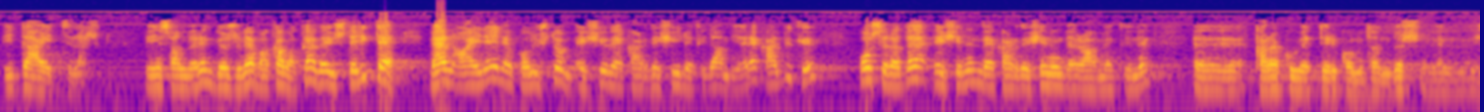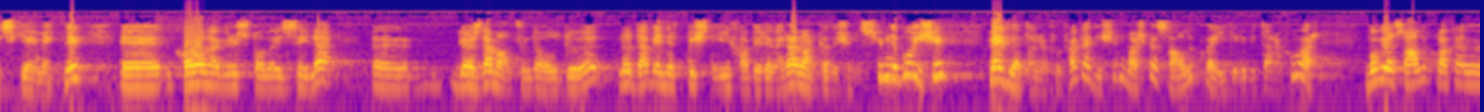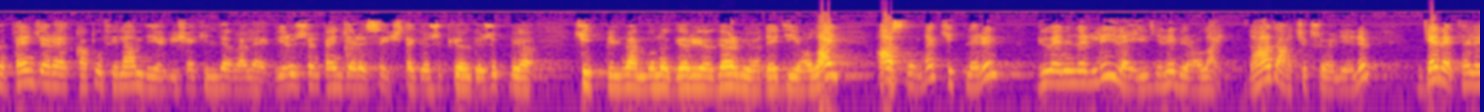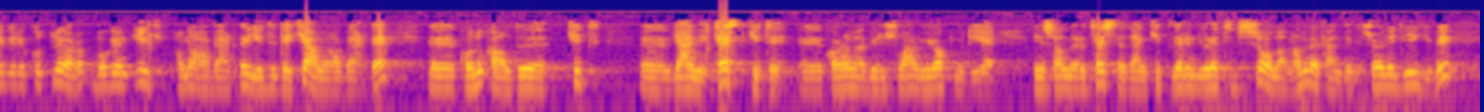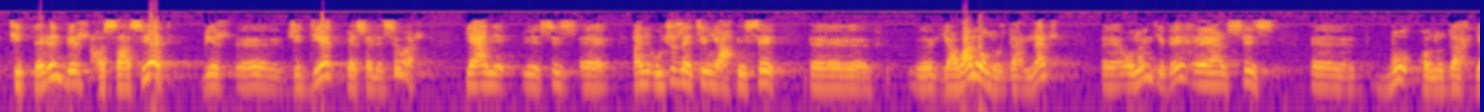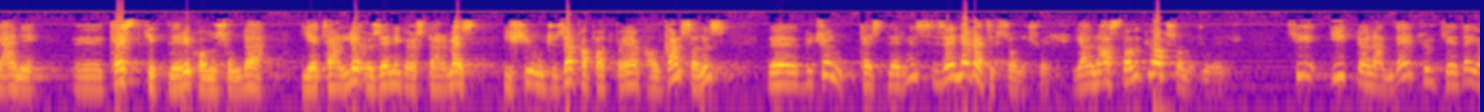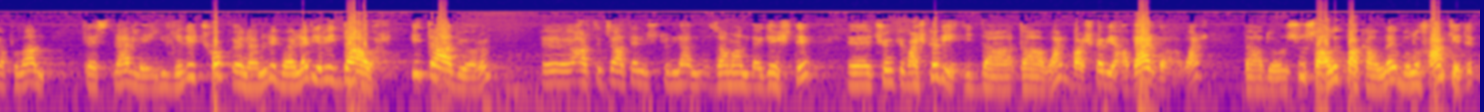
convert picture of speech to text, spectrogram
iddia ettiler. İnsanların gözüne baka baka ve üstelik de ben aileyle konuştum eşi ve kardeşiyle filan diyerek halbuki o sırada eşinin ve kardeşinin de rahmetlinin e, Kara Kuvvetleri Komutanı'dır, e, eski emekli. E, koronavirüs dolayısıyla e, gözlem altında olduğunu da belirtmişti ilk haberi veren arkadaşımız. Şimdi bu işin medya tarafı fakat işin başka sağlıkla ilgili bir tarafı var. Bugün Sağlık Bakanı'nın pencere kapı filan diye bir şekilde böyle virüsün penceresi işte gözüküyor gözükmüyor kit bilmem bunu görüyor görmüyor dediği olay aslında kitlerin güvenilirliğiyle ilgili bir olay. Daha da açık söyleyelim. Gene Tele1'i kutluyorum. Bugün ilk ana haberde, 7'deki ana haberde e, konuk aldığı kit, e, yani test kiti, e, koronavirüs var mı yok mu diye insanları test eden kitlerin üreticisi olan hanımefendinin söylediği gibi kitlerin bir hassasiyet, bir e, ciddiyet meselesi var. Yani e, siz e, hani ucuz etin yahnisi e, e, yavan olur derler. E, onun gibi eğer siz e, bu konuda yani e, test kitleri konusunda yeterli özeni göstermez, işi ucuza kapatmaya kalkarsanız e, bütün testleriniz size negatif sonuç verir. Yani hastalık yok sonucu verir. Ki ilk dönemde Türkiye'de yapılan testlerle ilgili çok önemli böyle bir iddia var. İddia diyorum. E, artık zaten üstünden zaman da geçti. E, çünkü başka bir iddia daha var, başka bir haber daha var. Daha doğrusu Sağlık Bakanlığı bunu fark edip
